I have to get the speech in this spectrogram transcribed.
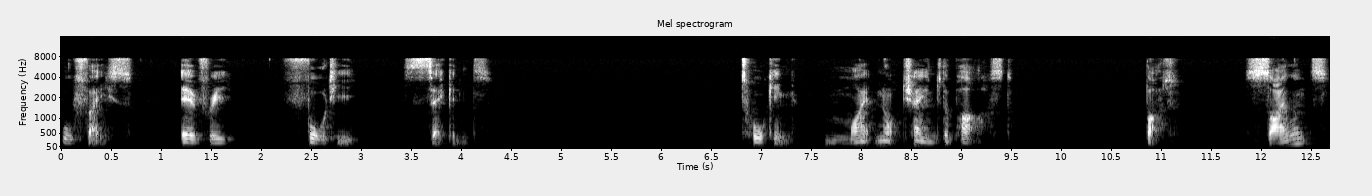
will face every 40 seconds talking might not change the past, but silence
